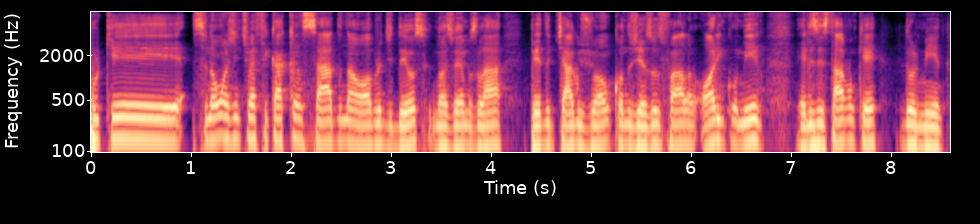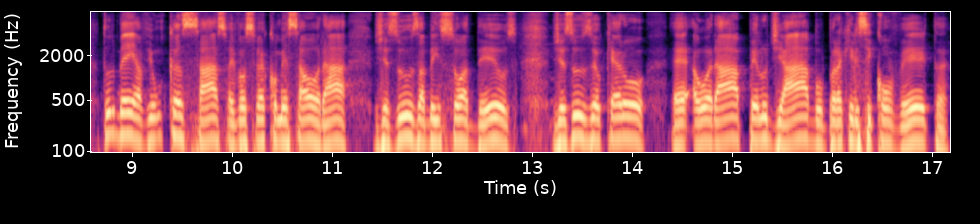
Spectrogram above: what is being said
porque senão a gente vai ficar cansado na obra de Deus. Nós vemos lá Pedro, Tiago e João, quando Jesus fala, orem comigo, eles estavam que dormindo. Tudo bem, havia um cansaço, aí você vai começar a orar. Jesus, abençoa Deus. Jesus, eu quero é, orar pelo diabo para que ele se converta.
